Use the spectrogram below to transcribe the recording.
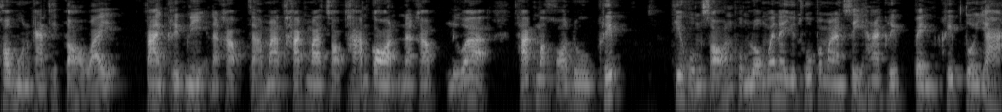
ข้อมูลการติดต่อไว้ใต้คลิปนี้นะครับ สามารถทักมาสอบถามก่อนนะครับ หรือว่าทักมาขอดูคลิป ที่ผมสอนผมลงไว้ใน YouTube ประมาณ 4-5 คลิปเป็นคลิปตัวอย่าง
